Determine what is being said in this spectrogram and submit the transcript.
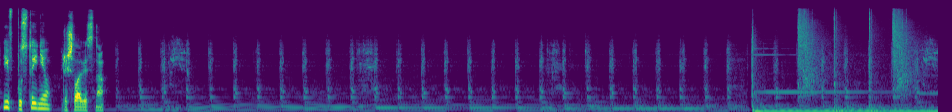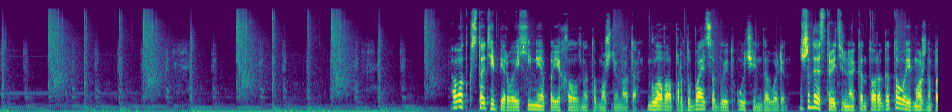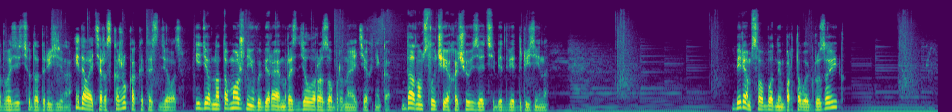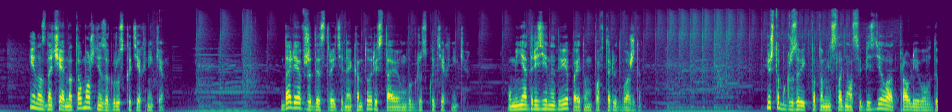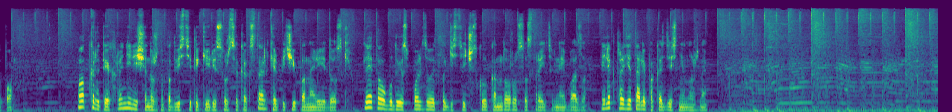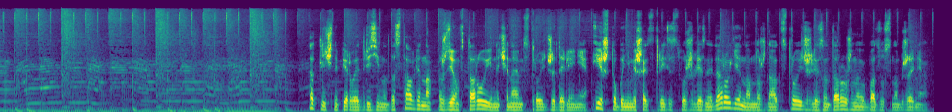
И в пустыню пришла весна. А вот, кстати, первая химия поехала на таможню НАТО. Глава продубайца будет очень доволен. ЖД строительная контора готова и можно подвозить сюда дрезина. И давайте расскажу, как это сделать. Идем на таможню и выбираем раздел «Разобранная техника». В данном случае я хочу взять себе две дрезины. Берем свободный бортовой грузовик и назначаем на таможне загрузка техники. Далее в ЖД строительной конторе ставим выгрузку техники. У меня дрезины две, поэтому повторю дважды. И чтобы грузовик потом не слонялся без дела, отправлю его в депо. В открытое хранилище нужно подвести такие ресурсы, как сталь, кирпичи, панели и доски. Для этого буду использовать логистическую контору со строительной базы. Электродетали пока здесь не нужны. Отлично, первая дрезина доставлена. Ждем вторую и начинаем строить ЖД-линии. И чтобы не мешать строительству железной дороги, нам нужно отстроить железнодорожную базу снабжения.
